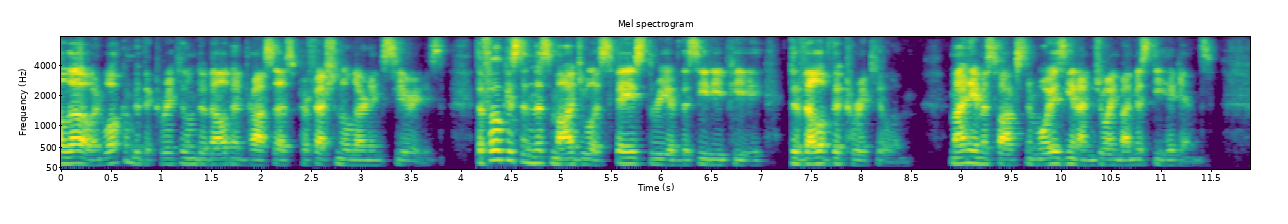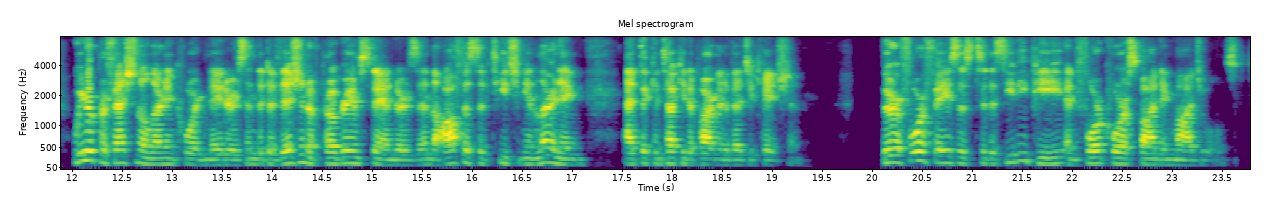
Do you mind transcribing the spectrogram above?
Hello, and welcome to the Curriculum Development Process Professional Learning Series. The focus in this module is Phase 3 of the CDP, Develop the Curriculum. My name is Fox Nemoisey, and I'm joined by Misty Higgins. We are professional learning coordinators in the Division of Program Standards and the Office of Teaching and Learning at the Kentucky Department of Education. There are four phases to the CDP and four corresponding modules.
